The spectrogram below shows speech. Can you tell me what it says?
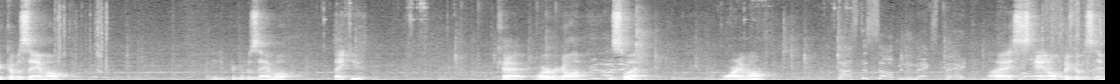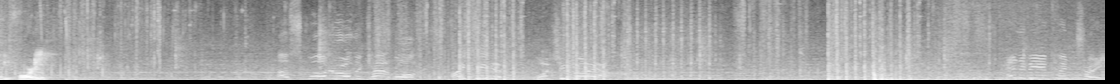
Pick up his ammo. I need to Pick up his ammo. Thank you. Okay, where are we going? This way? More ammo? That's the sub in the next pen. Nice. And I'll pick up his MP40. Our squad are on the catwalk. I see them. Watch your fire. Infantry.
